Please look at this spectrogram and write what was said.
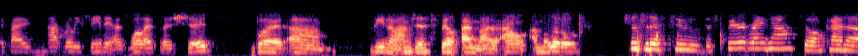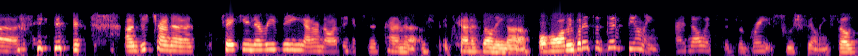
if I'm not really saying it as well as I should, but um, you know I'm just feel I'm I, I I'm a little sensitive to the spirit right now, so I'm kind of I'm just trying to take in everything. I don't know. I think it's just kind of it's kind of feeling uh overwhelming, but it's a good feeling. I know it's it's a great swoosh feeling. So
